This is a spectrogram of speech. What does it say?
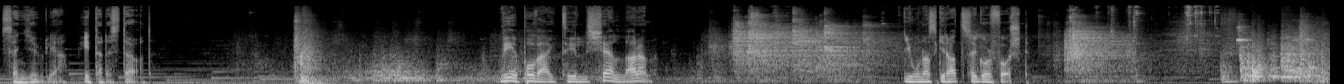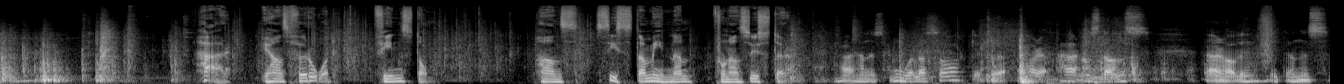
sedan Julia hittades död. Vi är på väg till källaren. Jonas Gratzer går först. Här, i hans förråd, finns de. Hans sista minnen från hans syster. Här hennes målarsaker tror jag. Här, här någonstans. Här har vi lite hennes...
